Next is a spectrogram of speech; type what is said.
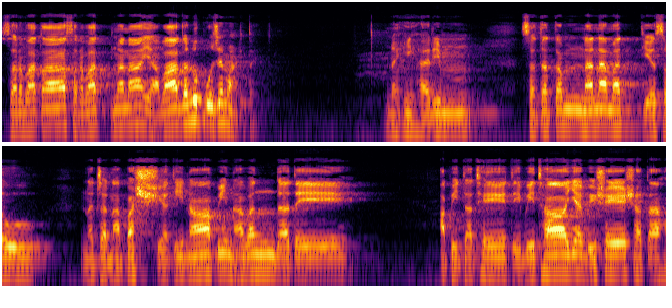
ಸರ್ವತಾ ಸರ್ವಾತ್ಮನ ಯಾವಾಗಲೂ ಪೂಜೆ ಮಾಡ್ತಾ ಇತ್ತು ನಹಿ ಹರಿಂ ಸತತಂ ನನಮತ್ಯಸೌ ನ ಚ ನ ಪಶ್ಯತಿ ನಾಪಿ ನ ವಂದತೆ. ಅಪಿ ತಥೇತಿ ವಿಧಾಯ ವಿಶೇಷತಃ,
